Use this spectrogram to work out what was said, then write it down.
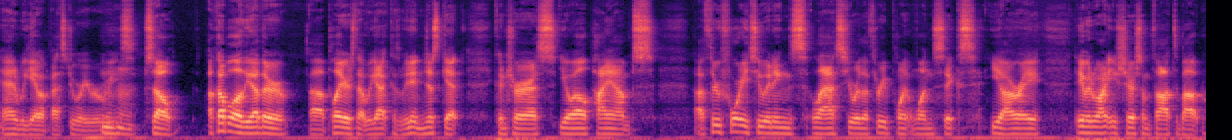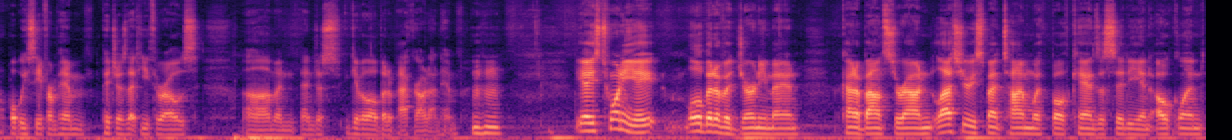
and we gave up Esteury Ruiz. So a couple of the other uh, players that we got because we didn't just get Contreras, Yoel Payamps. Uh, through 42 innings last year with a 3.16 ERA. David, why don't you share some thoughts about what we see from him, pitches that he throws, um, and, and just give a little bit of background on him? Yeah, he's 28, a little bit of a journeyman. Kind of bounced around. Last year, he spent time with both Kansas City and Oakland.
